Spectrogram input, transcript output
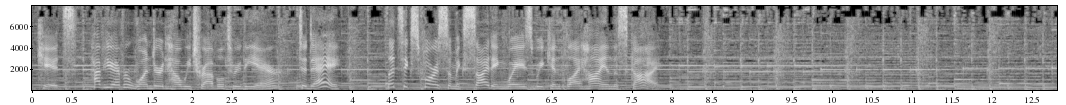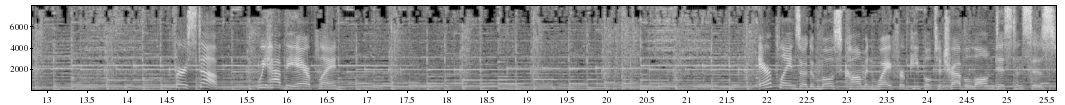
Kids, have you ever wondered how we travel through the air? Today, let's explore some exciting ways we can fly high in the sky. First up, we have the airplane. Airplanes are the most common way for people to travel long distances.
